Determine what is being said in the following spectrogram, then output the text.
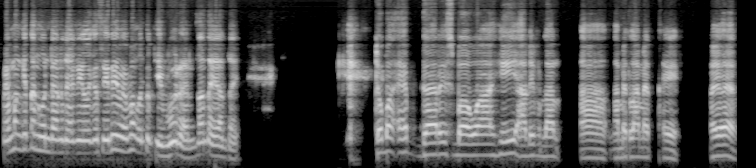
Memang kita ngundang Daniel ke sini memang untuk hiburan, santai santai. Coba F garis bawahi alif lam ah, lamet lamet e. Ayo F.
